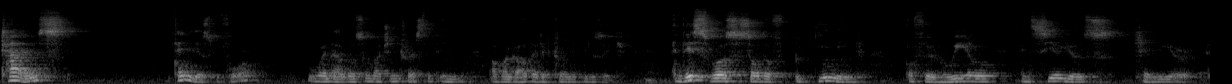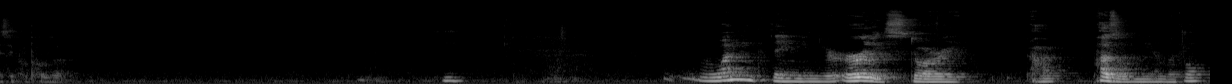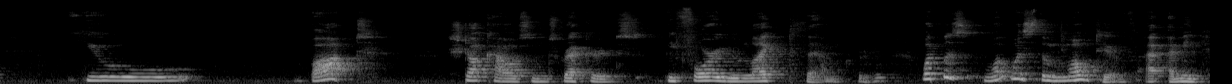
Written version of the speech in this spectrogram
times 10 years before when I was so much interested in avant-garde electronic music. And this was sort of beginning of a real and serious career as a composer. One thing in your early story uh, puzzled me a little. You bought Stockhausen's records before you liked them. Mm-hmm. What was what was the motive? I, I, mean,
